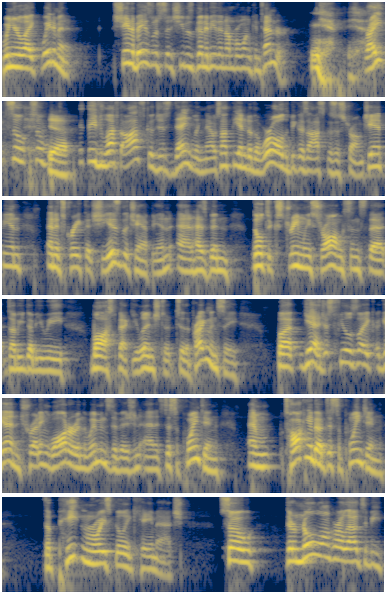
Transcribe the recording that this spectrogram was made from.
When you're like, wait a minute, Shayna Baszler said she was going to be the number one contender. Yeah, yeah. Right? So so Yeah. they've left Asuka just dangling. Now it's not the end of the world because Asuka's a strong champion, and it's great that she is the champion and has been built extremely strong since that WWE lost Becky Lynch to, to the pregnancy. But yeah, it just feels like again treading water in the women's division, and it's disappointing. And talking about disappointing, the Peyton Royce Billie Kay match. So they're no longer allowed to be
